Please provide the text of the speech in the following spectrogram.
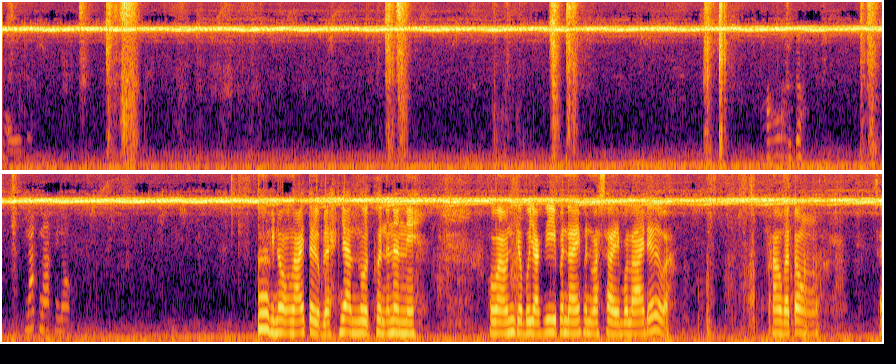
ได้เลยจ้ะเอาเด้อนักนักพี่น้องเออ พี่น้องร้ายเติบเลยยันโหลดเพิ่นอันนั้นนี่เพราะว่ามันก็บ่อยากดีปานใดเพิ่นว่าใส่บ่ร้ายเด้อว่ะเฮาก็ต้องใส่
